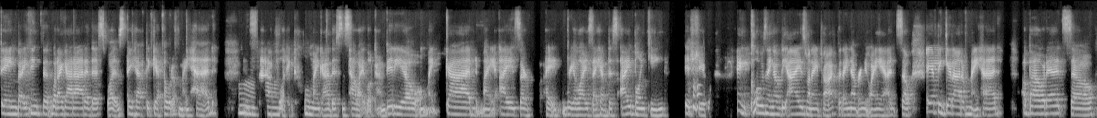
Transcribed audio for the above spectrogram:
thing. But I think that what I got out of this was I have to get out of my head mm. instead of like, oh my god, this is how I look on video. Oh my god, my eyes are. I realized I have this eye blinking issue and closing of the eyes when I talk that I never knew I had. So I have to get out of my head about it. So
